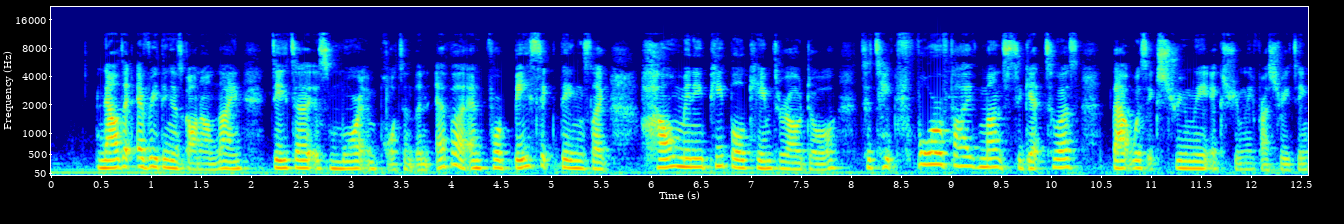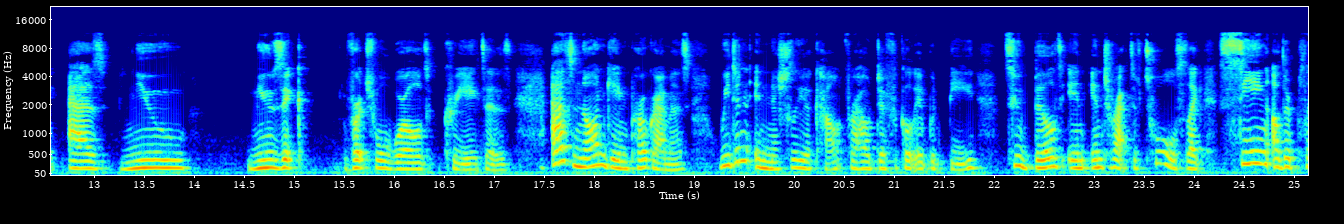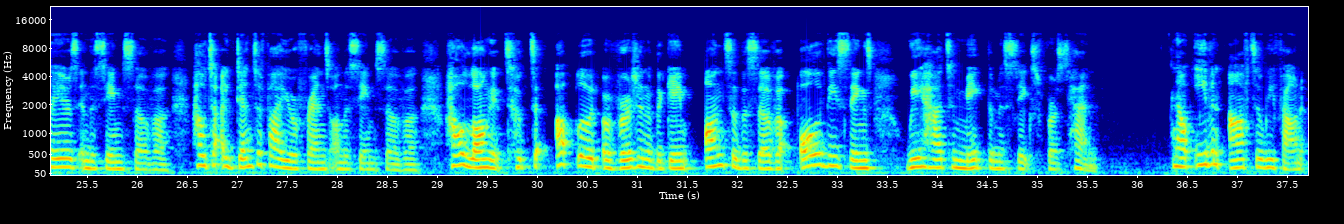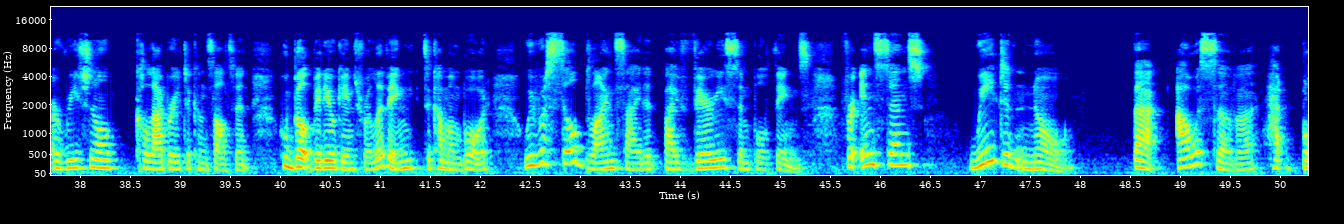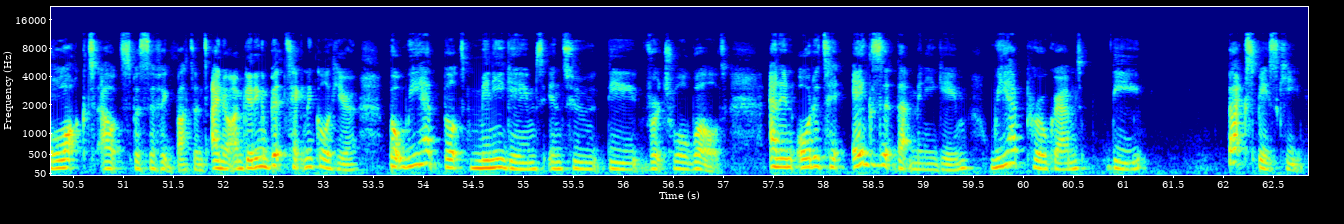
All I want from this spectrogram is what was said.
now that everything has gone online, data is more important than ever. And for basic things like how many people came through our door to take four or five months to get to us, that was extremely, extremely frustrating as new music virtual world creators. As non-game programmers, we didn't initially account for how difficult it would be to build in interactive tools like seeing other players in the same server, how to identify your friends on the same server, how long it took to upload a version of the game onto the server, all of these things, we had to make the mistakes firsthand. Now, even after we found a regional collaborator consultant who built video games for a living to come on board, we were still blindsided by very simple things. For instance, we didn't know that our server had blocked out specific buttons. I know I'm getting a bit technical here, but we had built mini games into the virtual world. And in order to exit that mini game, we had programmed the backspace key.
